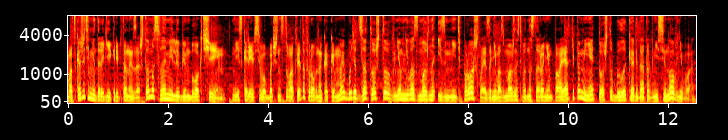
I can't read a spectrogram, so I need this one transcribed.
Вот скажите мне, дорогие криптоны, за что мы с вами любим блокчейн? И, скорее всего, большинство ответов, ровно как и мы, будет за то, что в нем невозможно изменить прошлое, за невозможность в одностороннем порядке поменять то, что было когда-то внесено в него.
